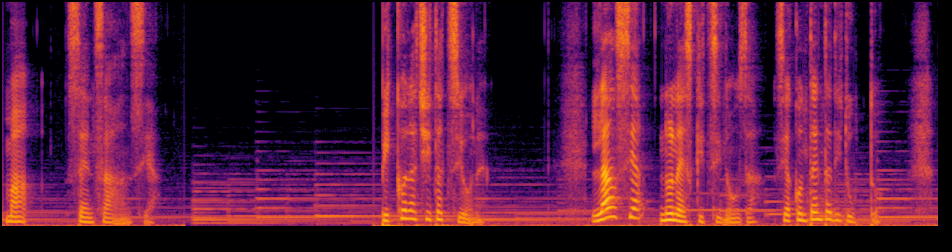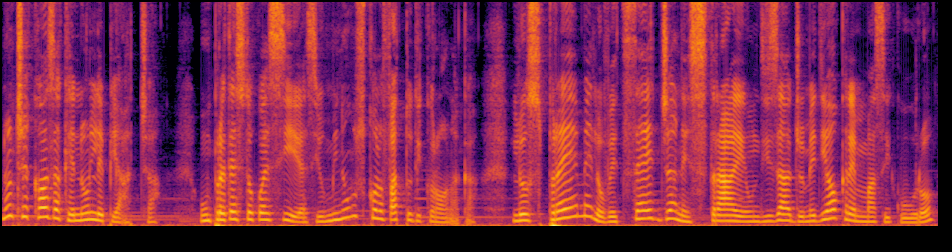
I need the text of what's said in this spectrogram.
ma senza ansia. Piccola citazione. L'ansia non è schizzinosa, si accontenta di tutto. Non c'è cosa che non le piaccia un pretesto qualsiasi, un minuscolo fatto di cronaca. Lo spreme, lo vezzeggia, ne estrae un disagio mediocre ma sicuro,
